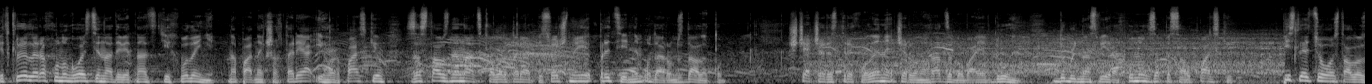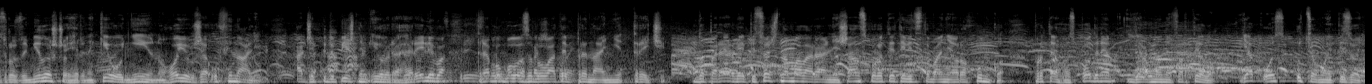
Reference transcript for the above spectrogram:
Відкрили рахунок гості на 19-й хвилині. Нападник Шахтаря Ігор Пасків застав зненацька воротаря пісочної прицільним ударом здалеку. Ще через три хвилини Червоноград забиває вдруге. Дубль на свій рахунок записав Пасків. Після цього стало зрозуміло, що гірники однією ногою вже у фіналі, адже підопічним Ігоря Герилєва треба було забивати принаймні тричі. До перерви пісочна мала реальний шанс скоротити відставання рахунку, проте господарям явно не фартило, як ось у цьому епізоді.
